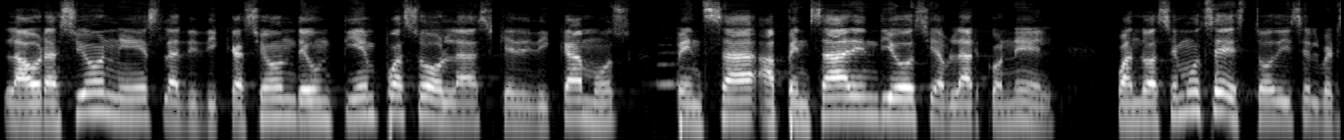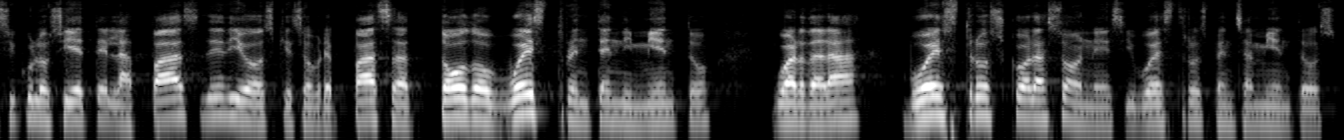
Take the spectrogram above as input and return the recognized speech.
La oración es la dedicación de un tiempo a solas que dedicamos a pensar en Dios y hablar con Él. Cuando hacemos esto, dice el versículo 7, la paz de Dios que sobrepasa todo vuestro entendimiento, guardará vuestros corazones y vuestros pensamientos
